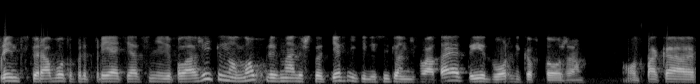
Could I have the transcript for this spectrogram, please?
В принципе, работу предприятия оценили положительно, но признали, что техники действительно не хватает и дворников тоже. Вот пока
